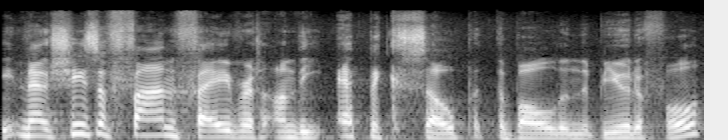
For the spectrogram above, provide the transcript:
Now, she's a fan favourite on the epic soap, The Bold and the Beautiful.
